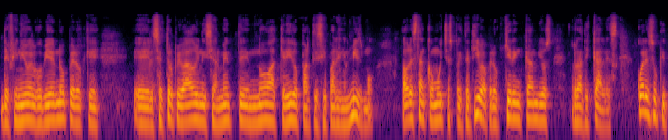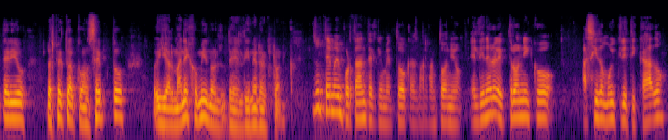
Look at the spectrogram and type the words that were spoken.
definió el gobierno pero que el sector privado inicialmente no ha querido participar en el mismo. Ahora están con mucha expectativa, pero quieren cambios radicales. ¿Cuál es su criterio respecto al concepto y al manejo mismo del dinero electrónico? Es un tema importante el que me tocas, Marco Antonio. El dinero electrónico ha sido muy criticado.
